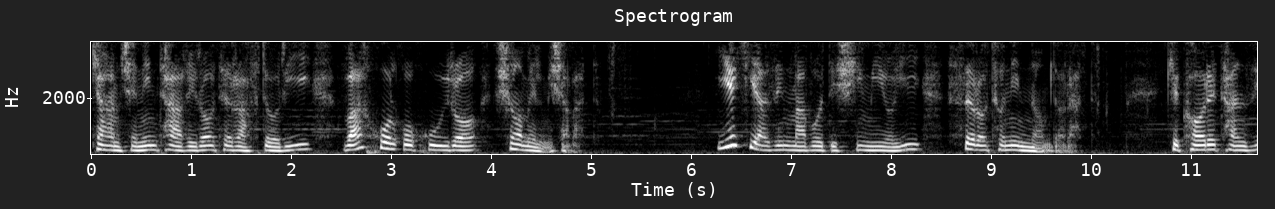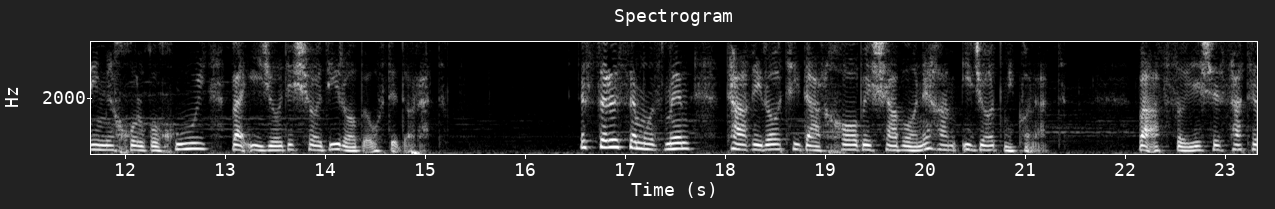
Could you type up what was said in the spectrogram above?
که همچنین تغییرات رفتاری و خلق و خوی را شامل می شود یکی از این مواد شیمیایی سراتونین نام دارد که کار تنظیم خلق و خوی و ایجاد شادی را به عهده دارد. استرس مزمن تغییراتی در خواب شبانه هم ایجاد می کند و افزایش سطح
